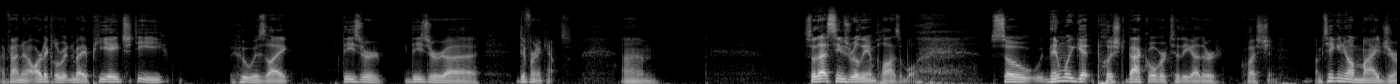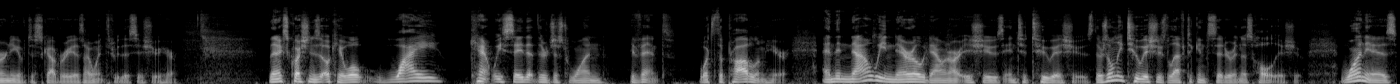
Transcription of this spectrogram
I found an article written by a PhD who was like, "These are these are uh, different accounts." Um, so that seems really implausible. So then we get pushed back over to the other question. I'm taking you on my journey of discovery as I went through this issue here. The next question is okay, well, why can't we say that they're just one event? What's the problem here? And then now we narrow down our issues into two issues. There's only two issues left to consider in this whole issue. One is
